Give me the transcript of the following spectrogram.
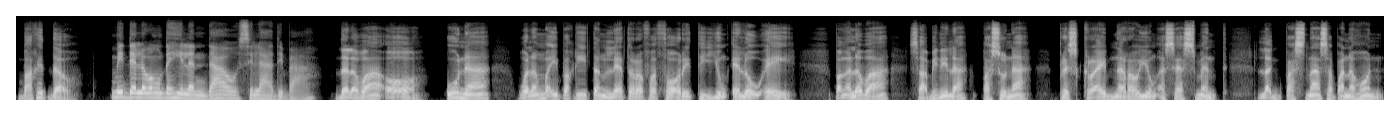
bakit daw? May dalawang dahilan daw sila, di ba? Dalawa, oo. Una, walang maipakitang letter of authority yung LOA. Pangalawa, sabi nila, paso na. Prescribed na raw yung assessment. Lagpas na sa panahon.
